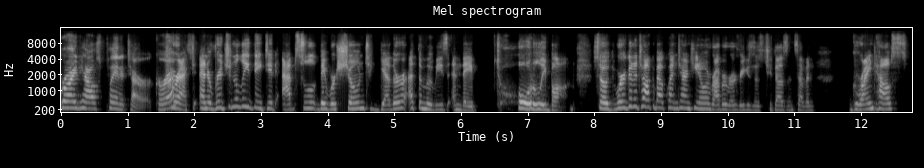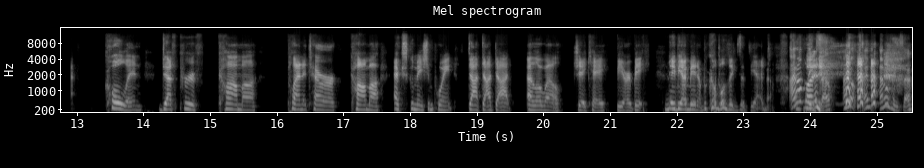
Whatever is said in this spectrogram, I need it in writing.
Grindhouse, Planet Terror? Correct. Correct. And originally they did absolute they were shown together at the movies and they totally bombed. So we're going to talk about Quentin Tarantino and Robert Rodriguez's 2007 Grindhouse colon Death Proof comma Planet Terror comma exclamation point dot dot dot LOL JK BRB. Maybe I made up a couple of things at the end. I don't But- think so. I don't, I, I don't think so.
